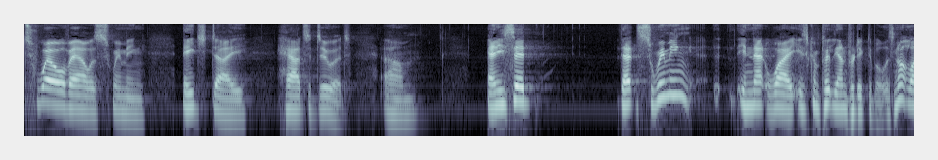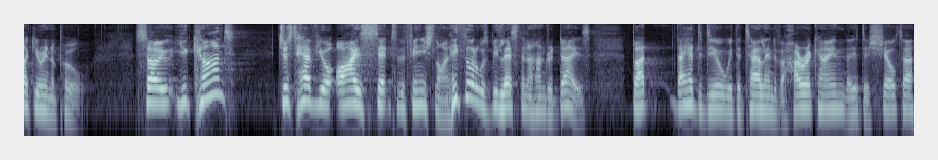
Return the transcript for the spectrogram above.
12 hours swimming each day, how to do it. Um, and he said that swimming in that way is completely unpredictable. It's not like you're in a pool. So you can't just have your eyes set to the finish line. He thought it would be less than 100 days, but they had to deal with the tail end of a hurricane, they had to shelter,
